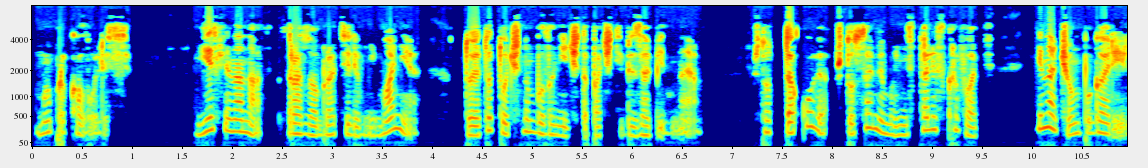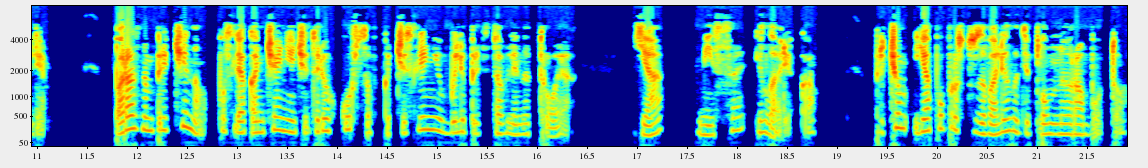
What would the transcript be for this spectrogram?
мы прокололись. Если на нас сразу обратили внимание, то это точно было нечто почти безобидное. Что-то такое, что сами мы не стали скрывать и на чем погорели. По разным причинам после окончания четырех курсов к отчислению были представлены трое. Я, Миса и Ларика. Причем я попросту завалила дипломную работу.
